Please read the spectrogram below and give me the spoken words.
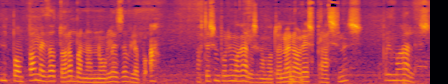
Λοιπόν, πάμε εδώ τώρα, μπανανούλες, δεν βλέπω. Α, αυτές είναι πολύ μεγάλες γαμώτο, ενώ είναι ωραίες πράσινες πολύ μεγάλες.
